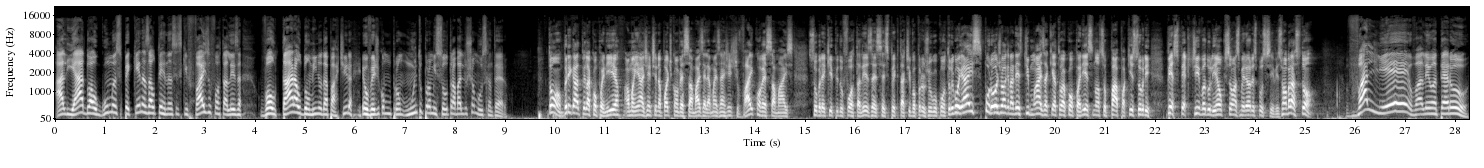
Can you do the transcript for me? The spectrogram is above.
aliado a algumas pequenas alternâncias que faz o Fortaleza voltar ao domínio da partida, eu vejo como muito promissor o trabalho do Chamusca, Antero. Tom, obrigado pela companhia. Amanhã a gente ainda pode conversar mais, aliás, a gente vai conversar mais sobre a equipe do Fortaleza, essa expectativa para o jogo contra o Goiás. Por hoje eu agradeço demais aqui a tua companhia, esse nosso papo aqui sobre perspectiva do Leão, que são as melhores possíveis. Um abraço, Tom. Valeu, valeu, Antero.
